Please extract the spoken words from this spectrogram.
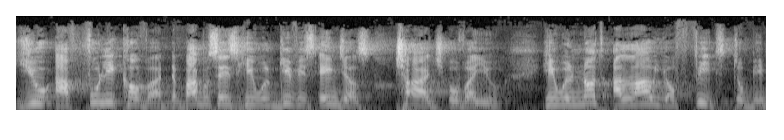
you are fully covered. The Bible says He will give His angels charge over you. He will not allow your feet to be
